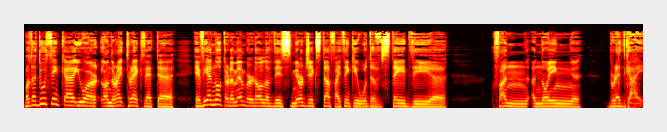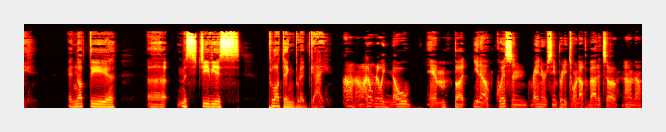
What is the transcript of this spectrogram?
but I do think uh, you are on the right track. That uh, if he had not remembered all of this music stuff, I think he would have stayed the uh, fun, annoying uh, bread guy, and not the uh, mischievous, plotting bread guy. I don't know. I don't really know him, but you know, Quiz and Rayner seem pretty torn up about it. So I don't know.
